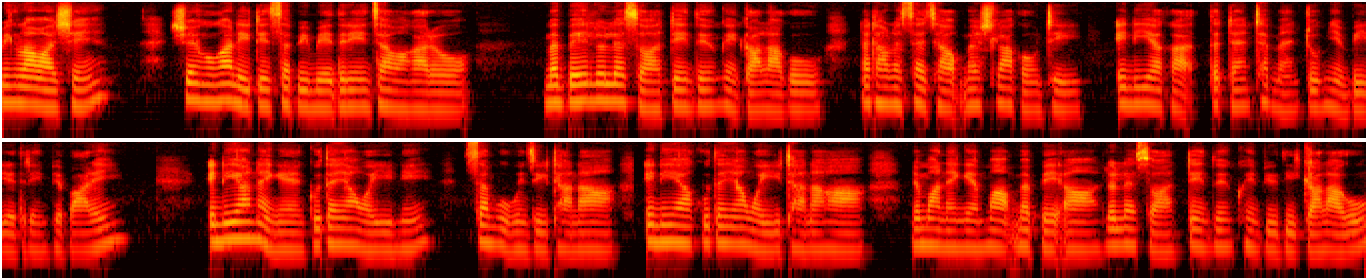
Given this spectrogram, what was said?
မင်္ဂလာပါရှင်။ရွှေကုံကနေတင်ဆက်ပေးမယ့်သတင်းအကြောင်းအကတော့မဘဲလွတ်လပ်စွာတင်သွင်းခွင့်ကာလကို2026မတ်လကုန်ထိအိန္ဒိယကတက်တန်းထပ်မံတိုးမြင့်ပေးတဲ့သတင်းဖြစ်ပါတယ်။အိန္ဒိယနိုင်ငံကုသရေးဝယ်ရေးနှင့် စက်မှုဝင်ကြီးဌာနအိန္ဒိယကုသရေးဝယ်ရေးဌာနဟာမြန်မာနိုင်ငံမှမဘဲအားလွတ်လပ်စွာတင်သွင်းခွင့်ပြုသည့်ကာလကို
